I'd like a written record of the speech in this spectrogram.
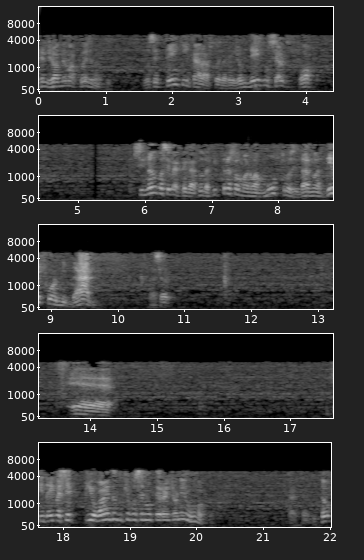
religião é a mesma coisa, meu filho. Você tem que encarar as coisas da religião desde um certo foco. Senão você vai pegar tudo aqui e transformar numa monstruosidade, numa deformidade. Tá certo? É... Que daí vai ser pior ainda do que você não ter religião nenhuma. Tá então,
